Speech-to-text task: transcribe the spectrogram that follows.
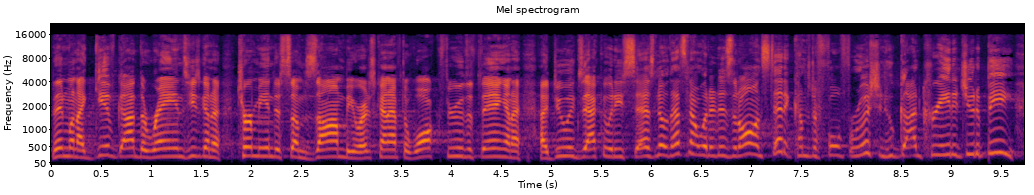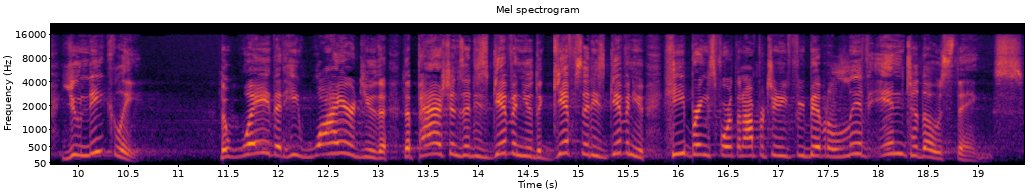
then when I give God the reins, He's going to turn me into some zombie or I just kind of have to walk through the thing and I, I do exactly what He says. No, that's not what it is at all. Instead, it comes to full fruition who God created you to be uniquely. The way that He wired you, the, the passions that He's given you, the gifts that He's given you, He brings forth an opportunity for you to be able to live into those things.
